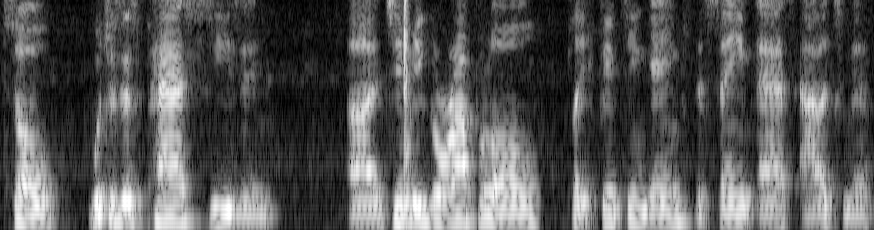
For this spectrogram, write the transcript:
So, which was this past season, uh, Jimmy Garoppolo played 15 games, the same as Alex Smith.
